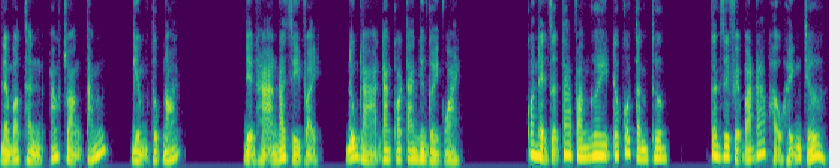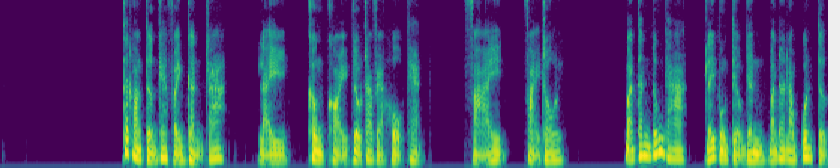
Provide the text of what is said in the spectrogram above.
Lâm Bắc Thần áo choàng tắm, nghiêm túc nói. Điện hạ nói gì vậy? Đúng là đang coi ta như người ngoài. Quan hệ giữa ta và ngươi đâu có tầm thương, cần gì phải báo đáp hậu hĩnh chứ? Thất hoàng tử nghe vậy gần ra, lại không khỏi lộ ra vẻ hổ thẹn. Phải, phải rồi. Bản thân đúng là lấy vùng tiểu nhân mà đo lòng quân tử.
